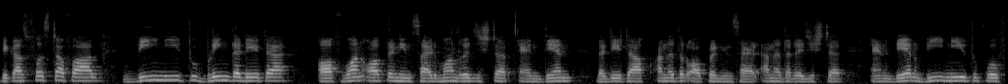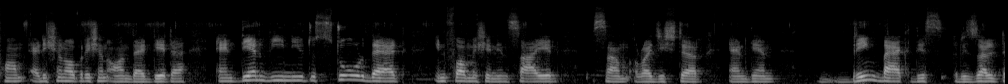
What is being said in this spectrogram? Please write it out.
because first of all we need to bring the data of one operand inside one register and then the data of another operand inside another register and then we need to perform addition operation on that data and then we need to store that information inside some register and then bring back this result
